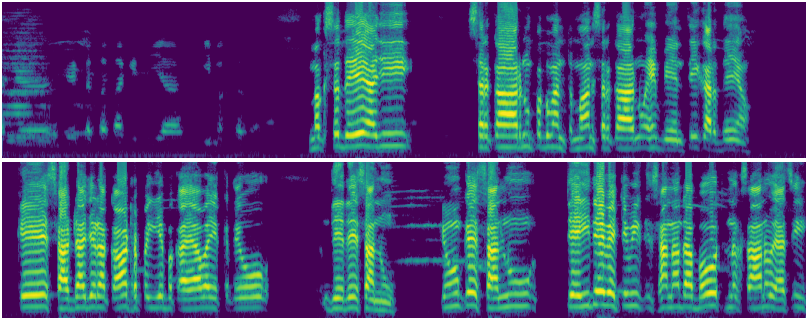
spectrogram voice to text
ਅੱਜ ਇਹ ਇਕੱਤਰਤਾ ਕੀਤੀ ਆ ਕੀ ਮਕਸਦ ਹੈ ਮਕਸਦ ਇਹ ਆ ਜੀ, ਸਰਕਾਰ ਨੂੰ, ਭਗਵੰਤ ਮਾਨ ਸਰਕਾਰ ਨੂੰ ਇਹ ਬੇਨਤੀ ਕਰਦੇ ਆ ਕਿ ਸਾਡਾ ਜਿਹੜਾ 61 ਰੁਪਏ ਬਕਾਇਆ ਵਾ ਇੱਕ ਤੇ ਉਹ ਦੇ ਦੇ ਸਾਨੂੰ, ਕਿਉਂਕਿ ਸਾਨੂੰ 23 ਦੇ ਵਿੱਚ ਵੀ ਕਿਸਾਨਾਂ ਦਾ ਬਹੁਤ ਨੁਕਸਾਨ ਹੋਇਆ ਸੀ,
